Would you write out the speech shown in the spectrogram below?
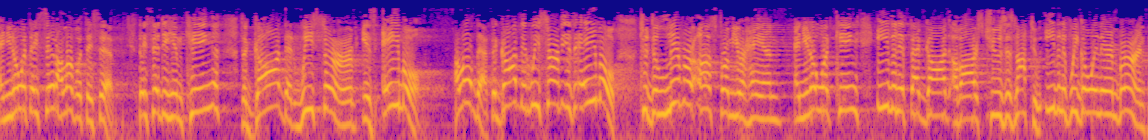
And you know what they said? I love what they said. They said to him, King, the God that we serve is able. I love that. The God that we serve is able to deliver us from your hand. And you know what, King? Even if that God of ours chooses not to, even if we go in there and burn,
